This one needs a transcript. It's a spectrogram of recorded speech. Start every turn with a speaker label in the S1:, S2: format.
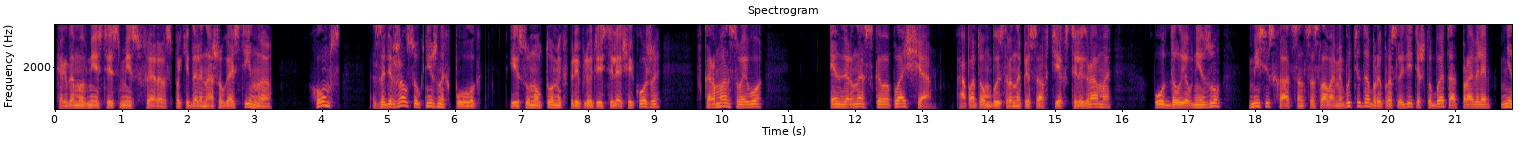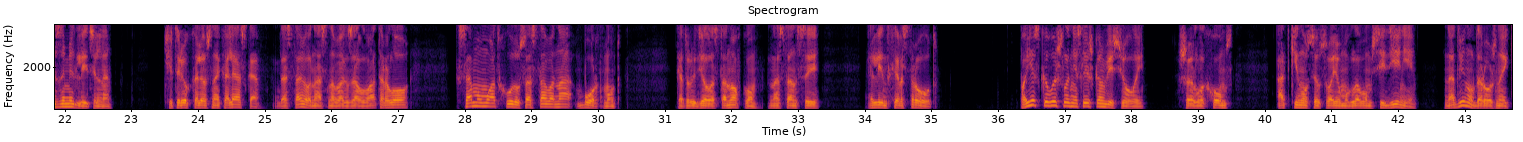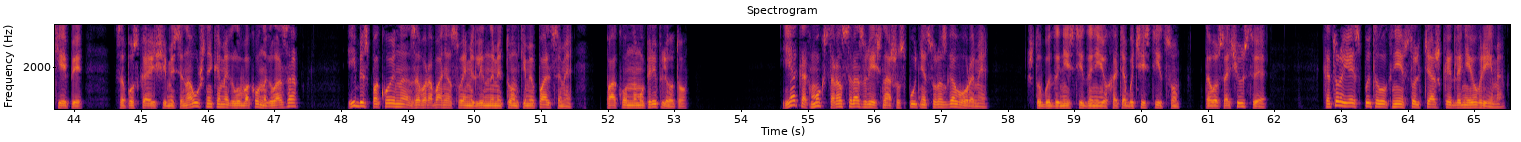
S1: Когда мы вместе с мисс Феррерс покидали нашу гостиную, Холмс задержался у книжных полок и сунул томик в переплете из телячьей кожи в карман своего энвернесского плаща, а потом, быстро написав текст телеграммы, отдал ее внизу миссис Хадсон со словами «Будьте добры, проследите, чтобы это отправили незамедлительно». Четырехколесная коляска доставила нас на вокзал Ватерлоо к самому отходу состава на Бортмут, который делал остановку на станции Линдхерст-Роуд. Поездка вышла не слишком веселой. Шерлок Холмс откинулся в своем угловом сиденье, надвинул дорожные кепи с опускающимися наушниками глубоко на глаза и беспокойно забарабанил своими длинными тонкими пальцами по оконному переплету. Я как мог старался развлечь нашу спутницу разговорами, чтобы донести до нее хотя бы частицу того сочувствия, которое я испытывал к ней в столь тяжкое для нее время.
